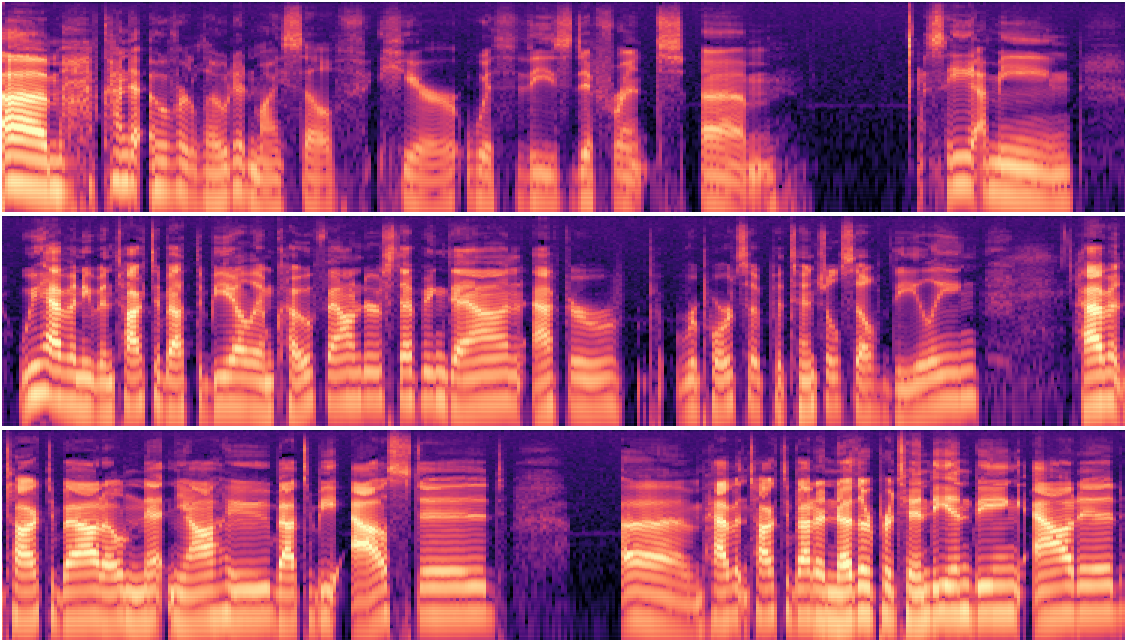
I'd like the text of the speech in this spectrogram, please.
um, I've kind of overloaded myself here with these different. Um, see, I mean, we haven't even talked about the BLM co founder stepping down after reports of potential self dealing. Haven't talked about old Netanyahu about to be ousted. Um, haven't talked about another pretendian being outed.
